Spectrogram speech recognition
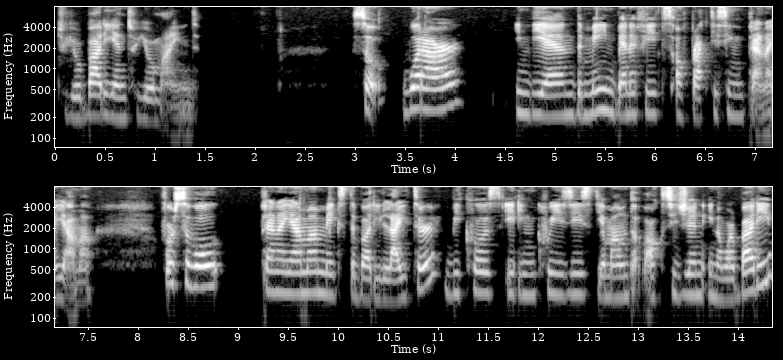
to your body and to your mind. So, what are, in the end, the main benefits of practicing pranayama? First of all, pranayama makes the body lighter because it increases the amount of oxygen in our body,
